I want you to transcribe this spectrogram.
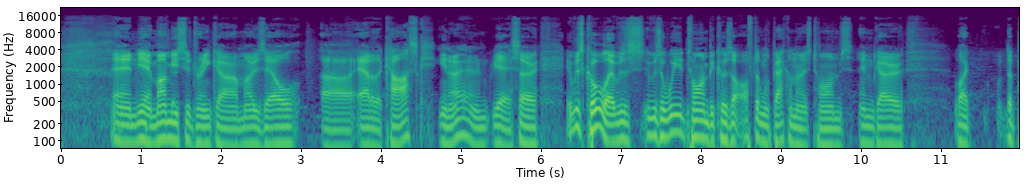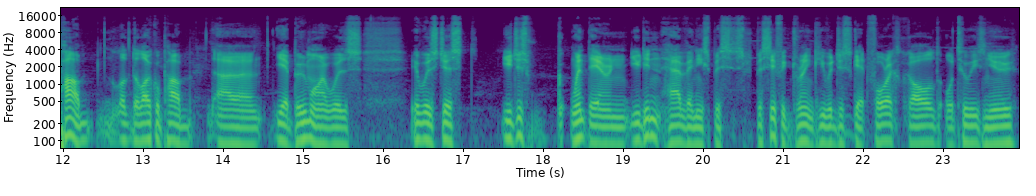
And yeah, mum used to drink uh, Moselle uh, out of the cask, you know, and yeah, so it was cool. It was it was a weird time because I often look back on those times and go, like the pub, the local pub, uh, yeah, Boomi was, it was just you just went there and you didn't have any spe- specific drink. You would just get 4X Gold or Tooheys New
